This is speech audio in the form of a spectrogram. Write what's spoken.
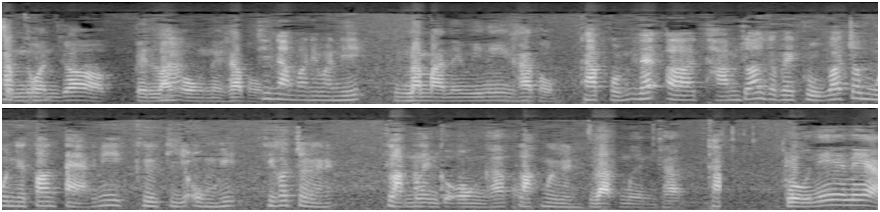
ครับ จำนวนก็เป็นร้อยองค์นะครับผมที่นำมาในวันนี้นำมาในวินี่ครับผมครับผมและเอ่อถามย้อนกลับไปกรุวัดเจ้ามูลเนี่ยตอนแตกนี่คือกี่องค์ที่ที่เขาเจอเนี่ยหลักหมื่นกว่าองค์ครับผหลักหมื่น หลักหมื่นครับครับ กลุ่นี้เนี่ย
